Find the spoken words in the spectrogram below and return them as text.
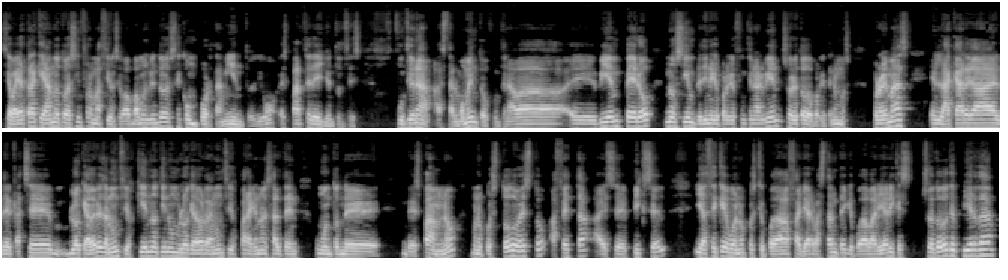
Se vaya traqueando toda esa información, se va, vamos viendo ese comportamiento, digo, es parte de ello. Entonces, funciona hasta el momento, funcionaba eh, bien, pero no siempre tiene que por qué funcionar bien, sobre todo porque tenemos problemas en la carga del caché, bloqueadores de anuncios. ¿Quién no tiene un bloqueador de anuncios para que no le salten un montón de, de spam, ¿no? Bueno, pues todo esto afecta a ese píxel y hace que, bueno, pues que pueda fallar bastante, que pueda variar y que, sobre todo, que pierda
